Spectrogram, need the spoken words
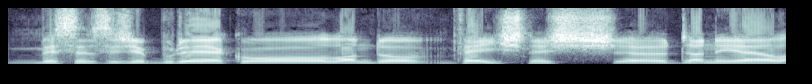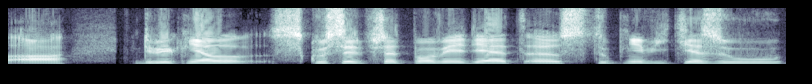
Myslím si, že bude jako Lando vejš než eh, Daniel a kdybych měl zkusit předpovědět eh, stupně vítězů,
